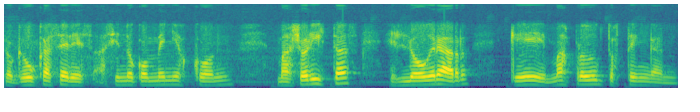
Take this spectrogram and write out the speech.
lo que busca hacer es, haciendo convenios con mayoristas, es lograr que más productos tengan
